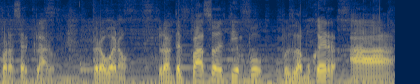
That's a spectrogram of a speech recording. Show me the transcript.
para ser claro. Pero bueno, durante el paso del tiempo, pues la mujer ha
